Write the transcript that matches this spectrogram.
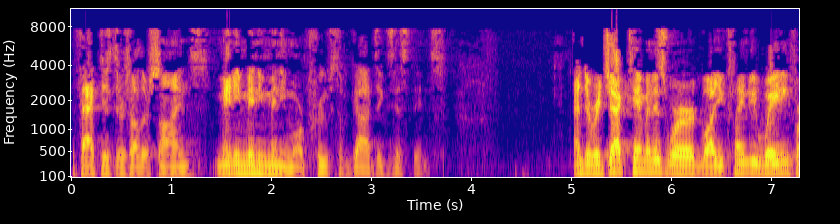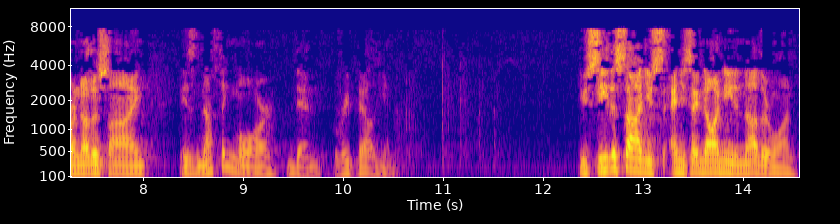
The fact is there's other signs, many, many, many more proofs of God's existence. And to reject Him and His Word while you claim to be waiting for another sign is nothing more than rebellion. You see the sign and you say, no, I need another one.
